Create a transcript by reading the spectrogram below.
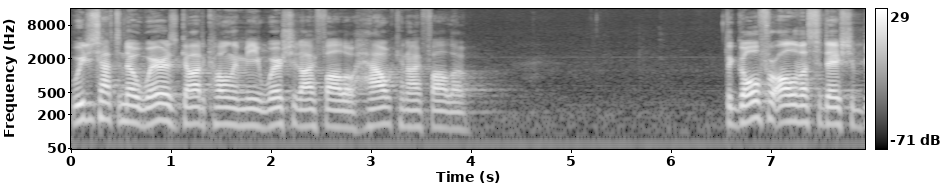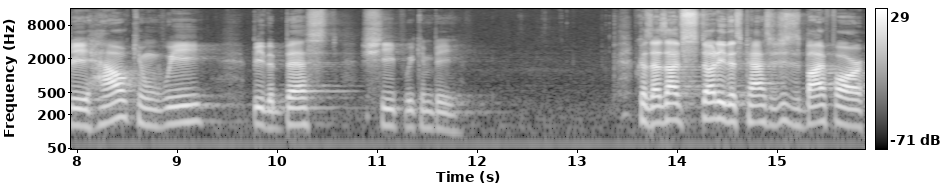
We just have to know where is God calling me? Where should I follow? How can I follow? The goal for all of us today should be how can we be the best sheep we can be? Because as I've studied this passage, this is by far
